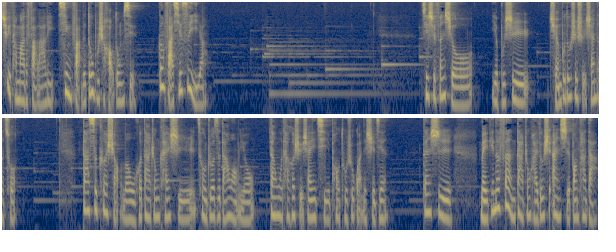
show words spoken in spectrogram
去他妈的法拉利！姓法的都不是好东西，跟法西斯一样。”其实分手也不是全部都是水山的错。大四课少了，我和大钟开始凑桌子打网游，耽误他和水山一起泡图书馆的时间。但是每天的饭，大钟还都是按时帮他打。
